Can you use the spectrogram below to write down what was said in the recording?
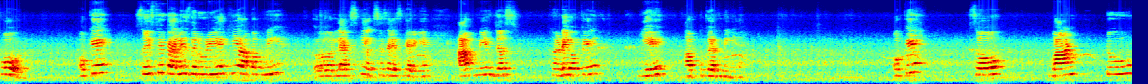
four okay so इससे पहले ज़रूरी है कि आप अपनी लेग्स uh, की एक्सरसाइज करेंगे. आपने जस्ट खड़े होके ये अप करनी है। Okay so one two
